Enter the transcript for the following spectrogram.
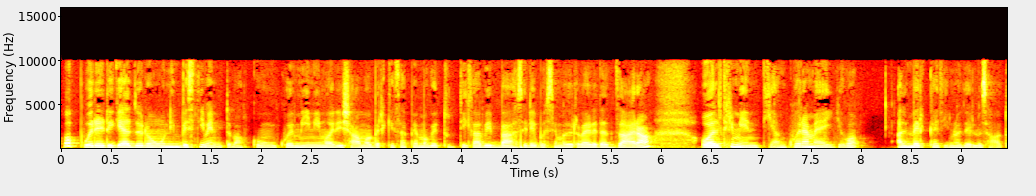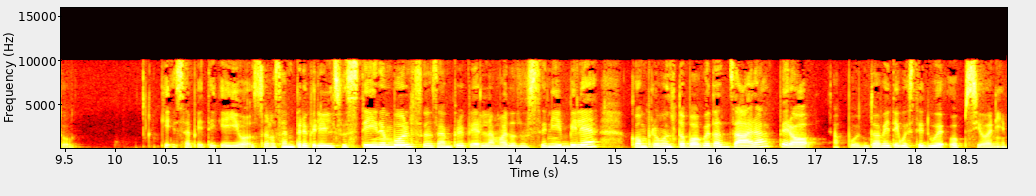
oppure richiedono un investimento, ma comunque minimo, diciamo, perché sappiamo che tutti i capi base li possiamo trovare da Zara, o altrimenti, ancora meglio, al mercatino dell'usato che sapete che io sono sempre per il sustainable, sono sempre per la moda sostenibile, compro molto poco da Zara, però appunto avete queste due opzioni.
